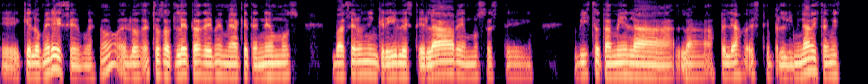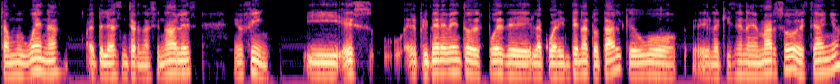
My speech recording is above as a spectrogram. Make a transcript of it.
eh, que lo merecen, pues, ¿no? Los, estos atletas de MMA que tenemos va a ser un increíble estelar, hemos este visto también la, las peleas este, preliminares, también están muy buenas, hay peleas internacionales, en fin, y es el primer evento después de la cuarentena total que hubo en la quincena de marzo de este año,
